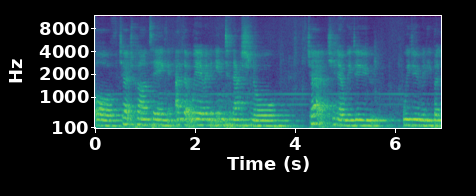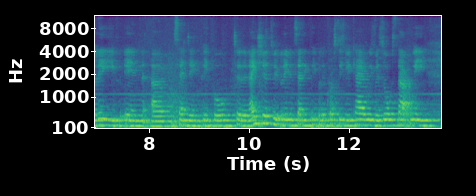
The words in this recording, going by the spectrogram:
of church planting and that we're an international church. You know, we do we do really believe in um, sending people to the nations. We believe in sending people across the UK. We resource that. We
